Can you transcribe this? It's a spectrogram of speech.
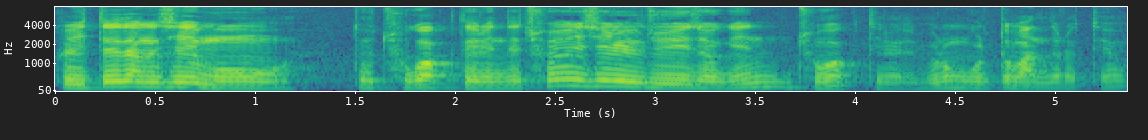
그 이때 당시에 뭐또 조각들인데 초현실주의적인 조각들 이런 걸 또 만들었대요.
